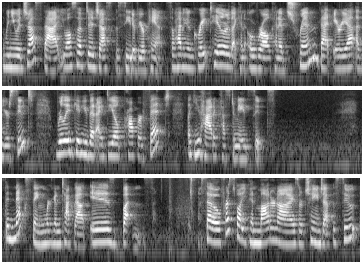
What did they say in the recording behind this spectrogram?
when you adjust that, you also have to adjust the seat of your pants. So having a great tailor that can overall kind of trim that area of your suit, really give you that ideal proper fit like you had a custom made suit. The next thing we're gonna talk about is buttons. So first of all, you can modernize or change up a suit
